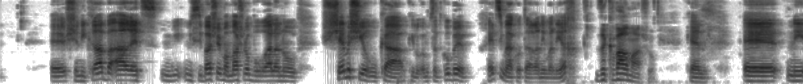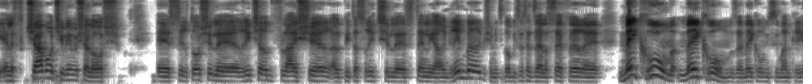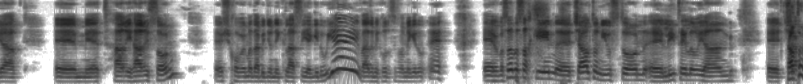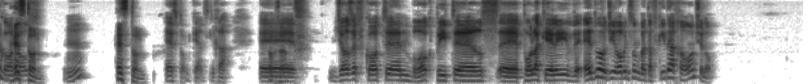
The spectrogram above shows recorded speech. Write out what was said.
שנקרא בארץ מסיבה שממש לא ברורה לנו שמש ירוקה כאילו הם צדקו בחצי מהכותר אני מניח. זה כבר משהו. כן. מ-1973 סרטו של אה, ריצ'רד פליישר על פי תסריט של סטנלי אר גרינברג שמצדו ביסס את זה על הספר Make Room Make Room זה Make Room עם סימן קריאה אה, מאת הארי הריסון אה, שחובבי מדע בדיוני קלאסי יגידו ייי! ואז הם יקראו את הספר והם יגידו אה. אה, ובסרט משחקים אה, צ'רלטון יוסטון אה, לי טיילור יאנג צ'אק צ'רלטון קונורס. הסטון? הסטון הסטון כן סליחה. זאת. ג'וזף קוטן ברוק פיטרס פולה קלי ואדוארד ג'י רובינסון בתפקיד האחרון שלו.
